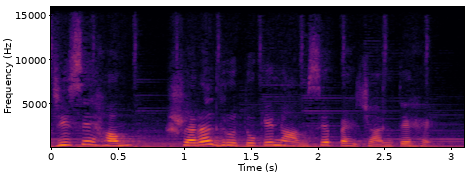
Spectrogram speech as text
जिसे हम शरद ऋतु के नाम से पहचानते हैं।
